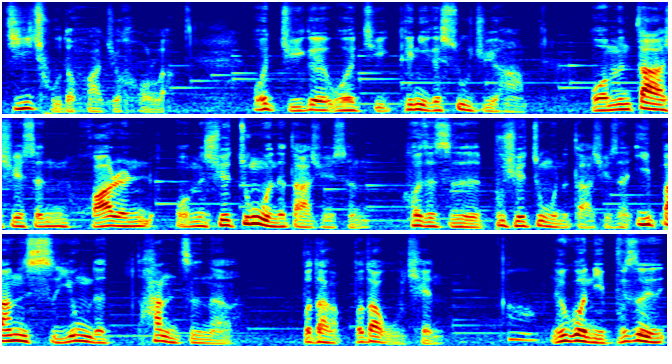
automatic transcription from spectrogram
基础的话就好了。我举一个，我举给你一个数据哈，我们大学生华人，我们学中文的大学生，或者是不学中文的大学生，一般使用的汉字呢不到不到五千。哦，如果你不是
